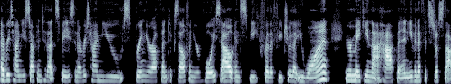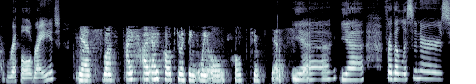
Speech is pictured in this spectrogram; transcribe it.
Every time you step into that space and every time you bring your authentic self and your voice out and speak for the future that you want, you're making that happen, even if it's just that ripple, right? Yes, well, I, I, I hope to. I think we all hope to. Yes. Yeah, yeah. For the listeners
